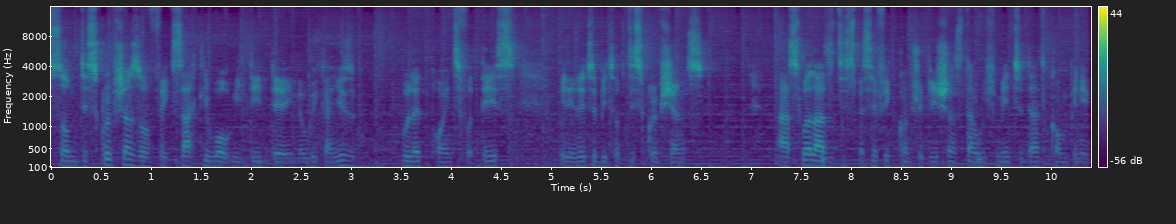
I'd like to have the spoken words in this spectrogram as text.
some descriptions of exactly what we did there. You know, we can use bullet points for this with a little bit of descriptions as well as the specific contributions that we've made to that company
